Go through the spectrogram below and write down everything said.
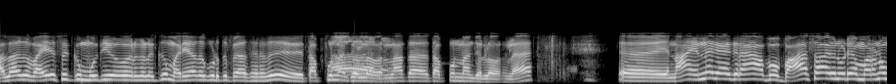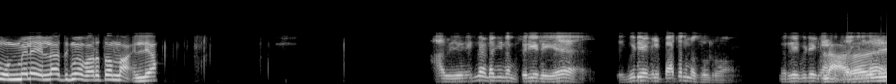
அதாவது வயசுக்கு முதியவர்களுக்கு மரியாதை கொடுத்து பேசுறது தப்புன்னு நான் சொல்ல வரல நான் தப்புன்னு நான் சொல்ல வரல நான் என்ன கேட்குறேன்? அப்போ பாஷாவினுடைய மரணம் உண்மையிலே எல்லாத்துக்குமே வருத்தம் தான் இல்லையா? அது என்ன நடந்து நம்ம தெரியலையே. வீடியோக்கள் பார்த்து நம்ம சொல்கிறோம் நிறைய இல்லை வீடியோக்கள் அதாவது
